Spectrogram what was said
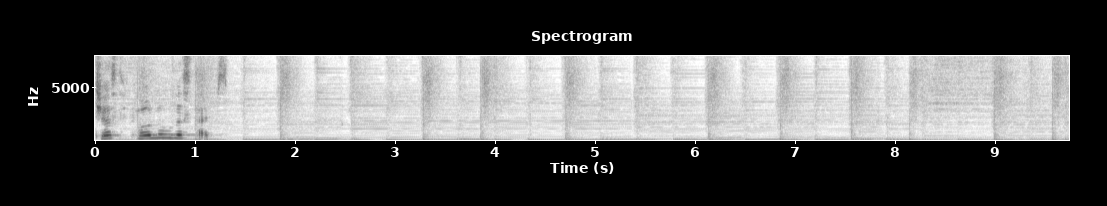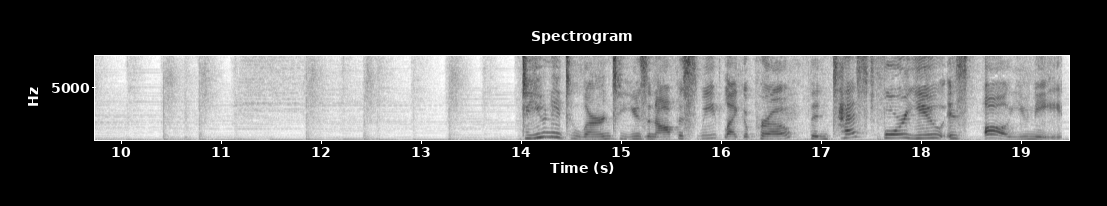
Just follow the steps. Do you need to learn to use an office suite like a pro? Then Test4U is all you need.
